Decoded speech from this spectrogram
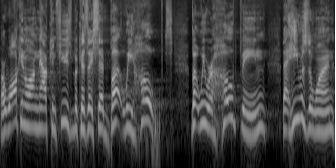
are walking along now confused because they said, But we hoped. But we were hoping that he was the one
